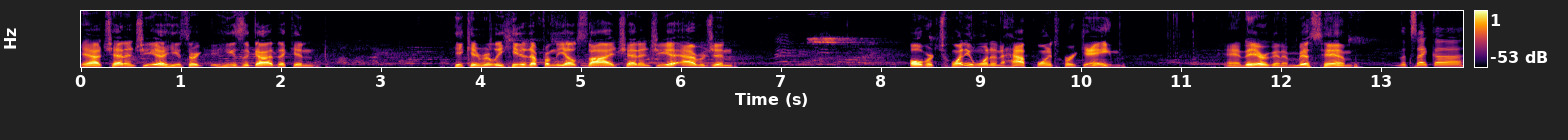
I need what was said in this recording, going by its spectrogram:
yeah, Chad Ngia. He's a he's a guy that can he can really heat it up from the outside. Chad Ngia averaging over 21 and a half points per game and they are going to miss him. Looks like uh,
